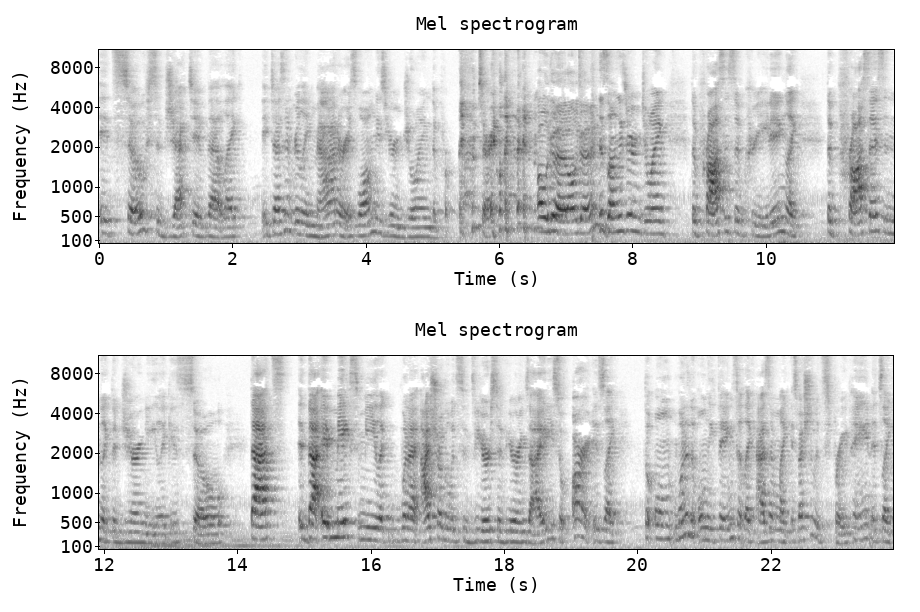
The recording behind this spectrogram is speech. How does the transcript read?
it's so subjective that like it doesn't really matter as long as you're enjoying the pro- sorry All good, all good. as long as you're enjoying the process of creating like the process and like the journey like is so that's that it makes me like when I, I struggle with severe severe anxiety so art is like the only one of the only things that like as i'm like especially with spray paint it's like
